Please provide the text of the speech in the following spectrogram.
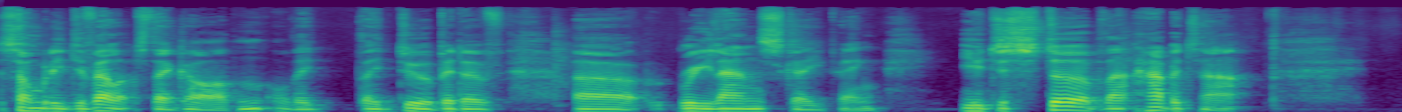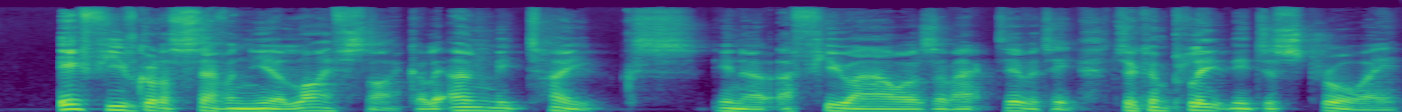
somebody develops their garden or they, they do a bit of uh, re-landscaping, you disturb that habitat. If you've got a seven-year life cycle, it only takes you know a few hours of activity to completely destroy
